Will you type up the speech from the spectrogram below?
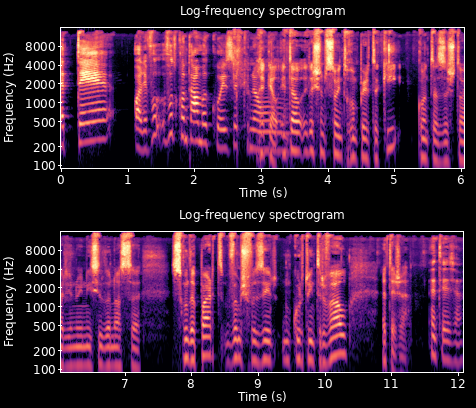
até. Olha, vou-te vou contar uma coisa que não. Raquel, então deixa-me só interromper-te aqui. Contas a história no início da nossa segunda parte. Vamos fazer um curto intervalo. Até já. Até já.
